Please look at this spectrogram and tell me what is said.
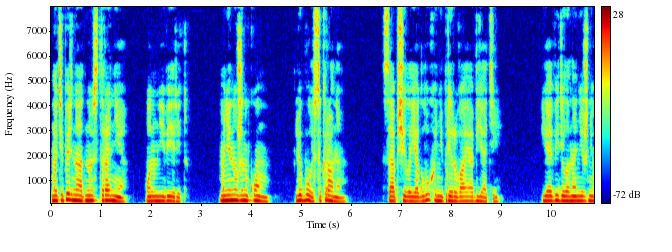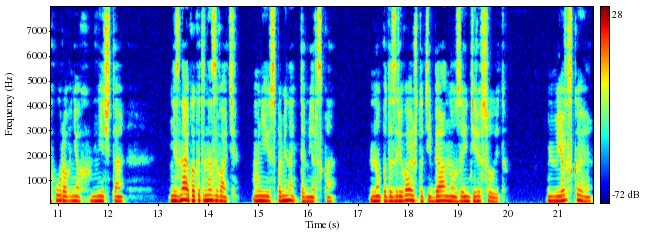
Мы теперь на одной стороне, он мне верит. Мне нужен ком, любой, с экраном, сообщила я глухо, не прерывая объятий. Я видела на нижних уровнях нечто... Не знаю, как это назвать. Мне и вспоминать-то мерзко. Но подозреваю, что тебя оно заинтересует. Мерзкое?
